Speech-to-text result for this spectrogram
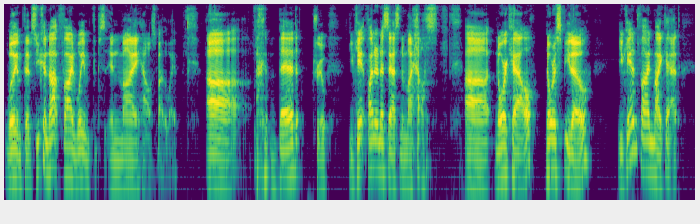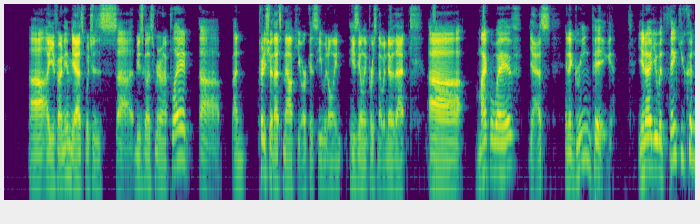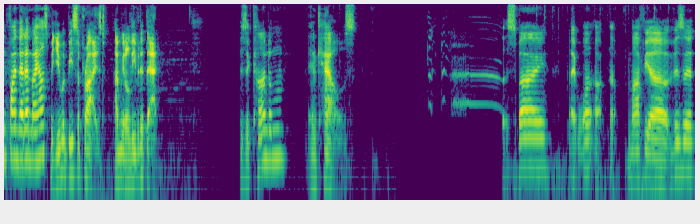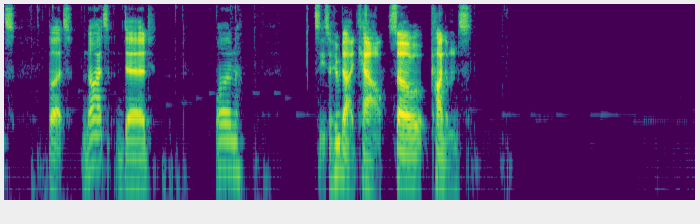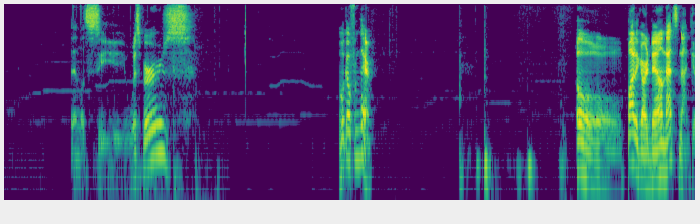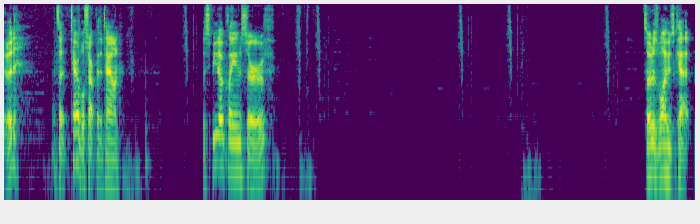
William Phipps. You cannot find William Phipps in my house, by the way. Uh, bed, true. You can't find an assassin in my house. Uh, nor a cow, nor a speedo. You can find my cat. Uh, a euphonium, yes, which is uh, musical instrument I played. Uh, I'm pretty sure that's Malchior because he would only he's the only person that would know that. Uh, microwave, yes, and a green pig. You know, you would think you couldn't find that at my house, but you would be surprised. I'm going to leave it at that. Is it condom and cows? The spy. I want uh, uh, mafia visit, but not dead. One. Let's see. So who died? Cow. So condoms. Then let's see. Whispers. We'll go from there. Oh, bodyguard down. That's not good. That's a terrible start for the town. The Speedo claims serve. So does Wahoo's cat.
